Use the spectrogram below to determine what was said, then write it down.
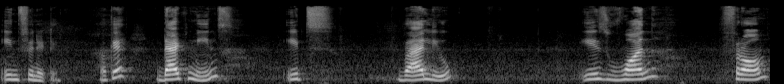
infinity. Okay, that means its value is 1 from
